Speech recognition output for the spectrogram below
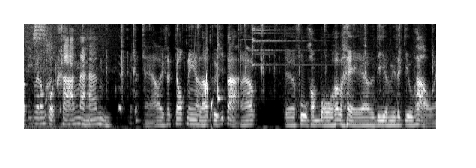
ชน์ ไม่ต้องกดค้างนานเอาอีกสักจกนึงครับซูชิตะนะครับ เจอฟูลคอมโบเข้าไปดีมันมีสกิลเผาไหม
